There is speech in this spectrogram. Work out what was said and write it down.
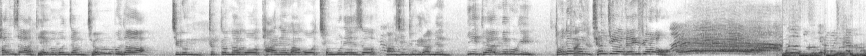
판사 대법원장 전부 다 지금 특검하고 탄핵하고 청문회에서 망신 주기라면 이 대한민국이 도둑놈 천지가 되죠. 보여주시기 바랍니다.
